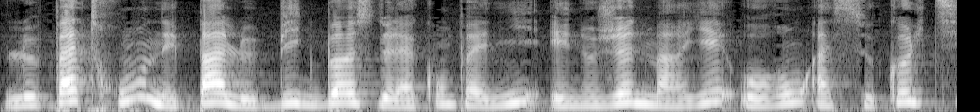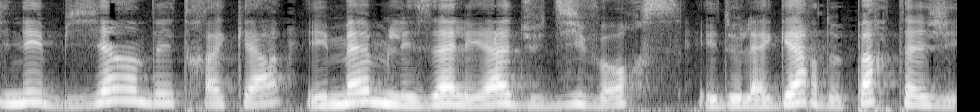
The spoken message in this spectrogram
le patron n'est pas le big boss de la compagnie et nos jeunes mariés auront à se coltiner bien des tracas et même les aléas du divorce et de la garde partagée.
